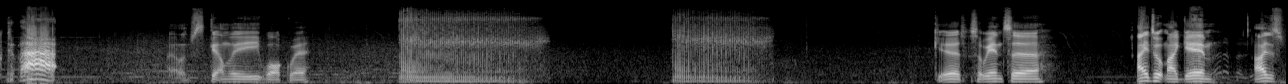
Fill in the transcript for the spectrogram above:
Look at that! Right, let's get on the walkway. Good. So we enter. I do up my game. I just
